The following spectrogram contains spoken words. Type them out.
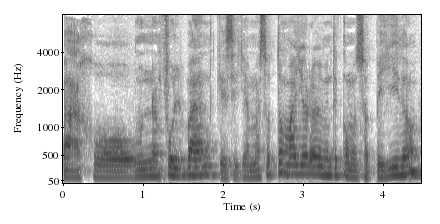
bajo una full band que se llama Sotomayor, obviamente como su apellido.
